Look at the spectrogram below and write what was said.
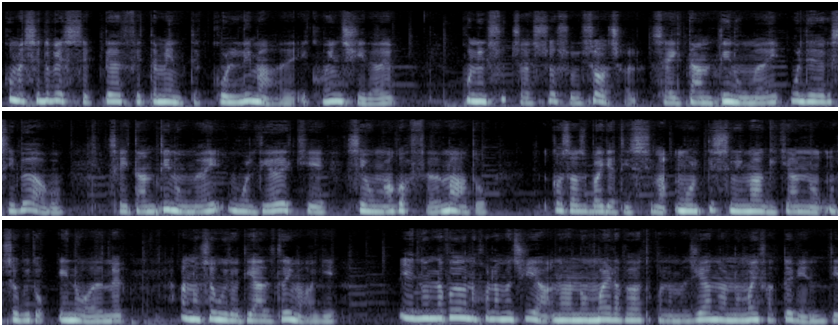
come se dovesse perfettamente collimare e coincidere con il successo sui social. Se hai tanti numeri vuol dire che sei bravo, se hai tanti numeri vuol dire che sei un mago affermato, cosa sbagliatissima. Moltissimi maghi che hanno un seguito enorme hanno seguito di altri maghi e non lavorano con la magia, non hanno mai lavorato con la magia, non hanno mai fatto eventi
